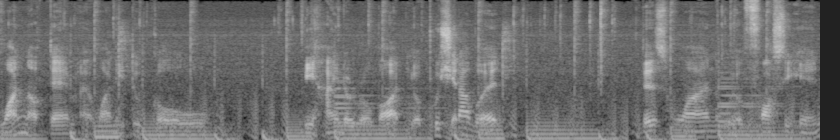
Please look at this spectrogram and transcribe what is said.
One of them, I want it to go behind the robot. You'll push it upward. This one will force it in.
